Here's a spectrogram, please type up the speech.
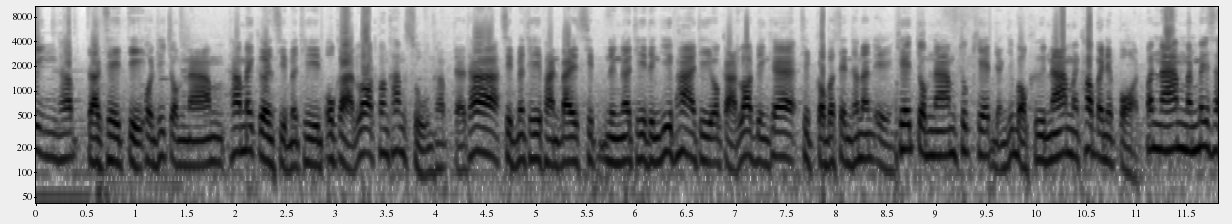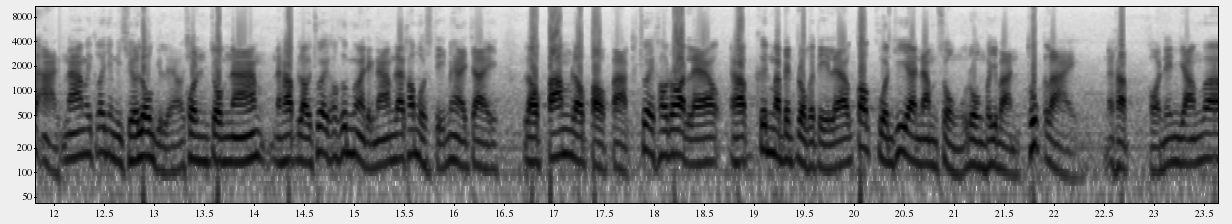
จริงครับ จากสถิติคนที่จมน้ำถ้าไม่เกิน 10 นาที โอกาสรอดค่อนข้างสูงครับ แต่ถ้า 10 นาทีผ่านไป 11 นาทีถึง 25 นาที โอกาสรอดเพียงแค่ 10 กว่าเปอร์เซ็นต์เท่านั้นเอง เคสจมน้ำทุกเคสอย่างที่บอกคือน้ำมันเข้าไปในปอดเพราะน้ำมันไม่ได้สะอาดน้ำมันก็ยังมีเชื้อโรคอยู่แล้ว คนจมน้ำนะครับเราช่วยเขาขึ้นมาจากน้ำแล้วเขาหมดสติไม่หายใจ เราปั๊มเราเป่าปากช่วยเขารอดแล้วนะครับขึ้นมาเป็นปกติแล้วก็ควรที่จะนำส่งโรงพยาบาลทุกรายนะครับขอเน้นย้ำว่า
